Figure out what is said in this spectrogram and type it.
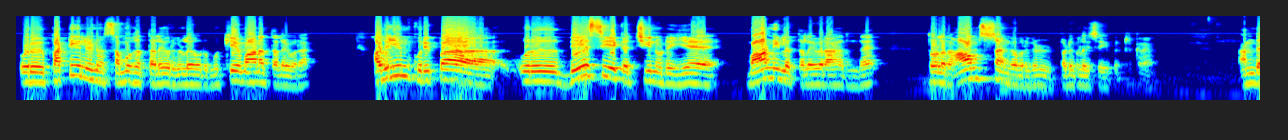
ஒரு பட்டியலின சமூக தலைவர்கள ஒரு முக்கியமான தலைவரா? அதிலும் குறிப்பா ஒரு தேசிய கட்சியினுடைய மாநில தலைவராக இருந்த தோழர் ஆம்ஸ்டாங் அவர்கள் படுகொலை செய்யப்பட்டிருக்கிறார். அந்த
